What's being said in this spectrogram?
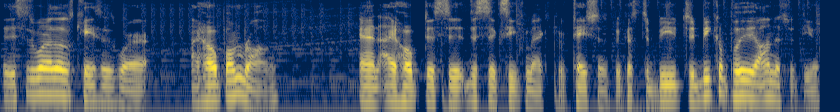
this is one of those cases where I hope I'm wrong, and I hope this this exceeds my expectations. Because to be to be completely honest with you,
